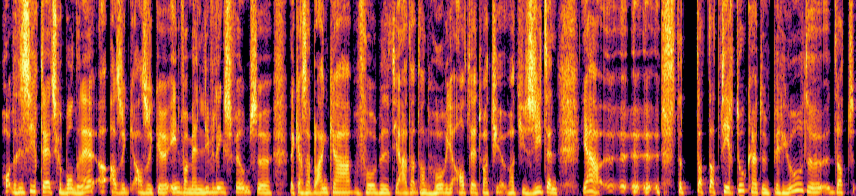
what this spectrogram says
Dat is zeer tijdsgebonden. Hè. Als ik, als ik uh, een van mijn lievelingsfilms, uh, Casablanca bijvoorbeeld, ja, dan hoor je altijd wat je, wat je ziet. En ja, uh, dat, dat dateert ook uit een periode dat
